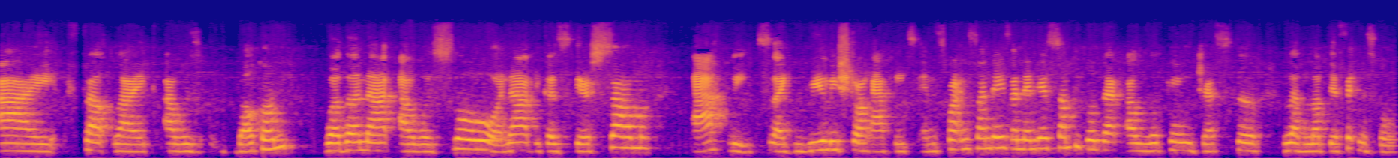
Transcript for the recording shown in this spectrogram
I felt like I was welcome, whether or not I was slow or not, because there's some athletes, like really strong athletes in Spartan Sundays. And then there's some people that are looking just to level up their fitness goals,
